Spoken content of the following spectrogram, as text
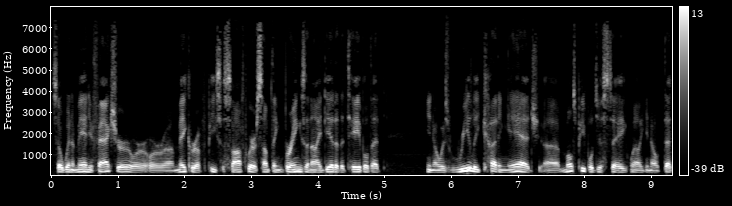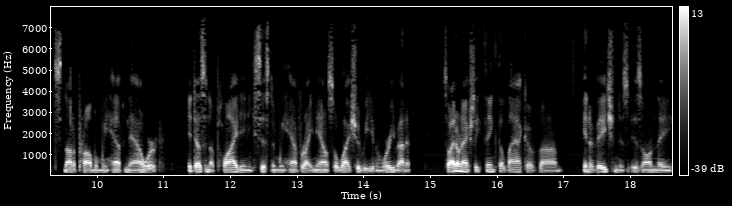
So when a manufacturer or, or a maker of a piece of software or something brings an idea to the table that, you know, is really cutting edge, uh, most people just say, well, you know, that's not a problem we have now or it doesn't apply to any system we have right now, so why should we even worry about it? So I don't actually think the lack of um, innovation is, is on the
